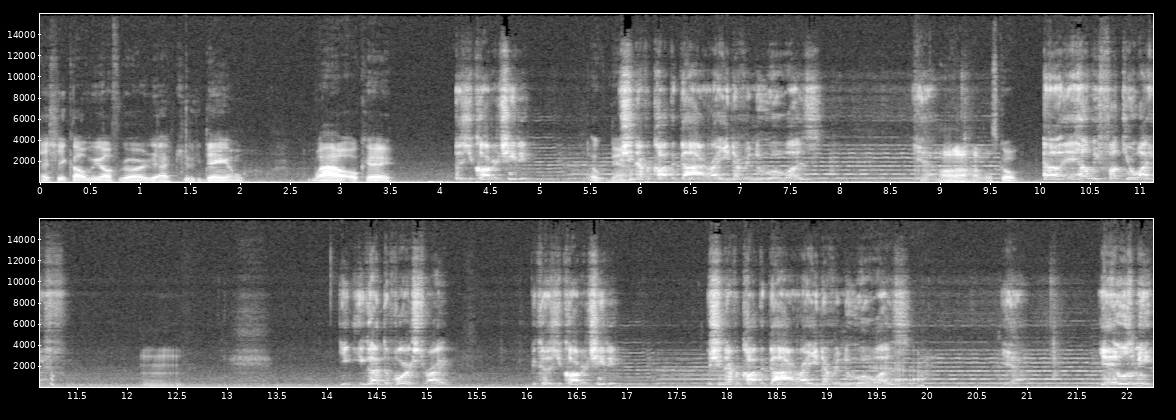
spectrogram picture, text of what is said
That shit caught me off guard. Actually, damn. Wow. Okay. Because you caught her cheating. Oh damn. She never caught the guy, right? You never knew who it was. Yeah. Uh, let's go. Uh, it helped me fuck your wife. Mm. You, you got divorced, right? Because you caught her cheating? But she never caught the guy, right? You never knew who it was? Yeah. Yeah, it was me.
